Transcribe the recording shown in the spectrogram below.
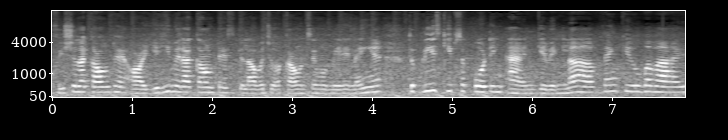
ऑफिशियल अकाउंट है और यही मेरा अकाउंट है। इसके अलावा जो अकाउंट्स हैं वो मेरे नहीं हैं। तो please keep supporting and giving love thank you bye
